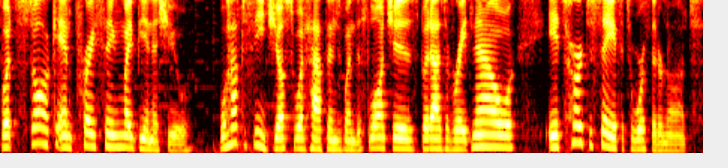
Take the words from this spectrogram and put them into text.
but stock and pricing might be an issue. We'll have to see just what happens when this launches, but as of right now, it's hard to say if it's worth it or not.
